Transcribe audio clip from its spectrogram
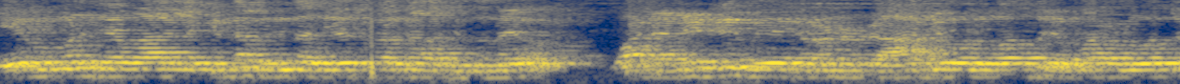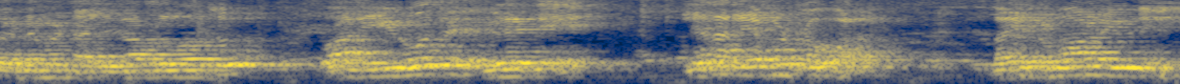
ఏ ఉమ్మడి దేవాలయాల కింద మిగతా నియోజకవర్గాలు ఉన్నాయో వాటన్నింటినీ మీ దగ్గర ఉన్నటువంటి ఆర్టీఓలు కావచ్చు ఎంఆర్ఓలు కావచ్చు ఎండమెంట్ అధికారులు కావచ్చు వాళ్ళు ఈ రోజే వీలైతే లేదా రేపటి లోపల బై టుమారో ఈవినింగ్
